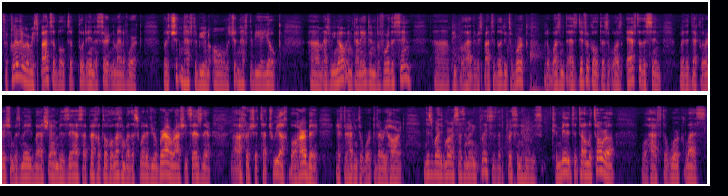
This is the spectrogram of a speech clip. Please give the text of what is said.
So clearly we're responsible to put in a certain amount of work but it shouldn't have to be an ol. It shouldn't have to be a yoke. Um, as we know, in Gan Eden before the sin, uh, people had the responsibility to work, but it wasn't as difficult as it was after the sin, where the declaration was made by Hashem, by the sweat of your brow, Rashi says there, after having to work very hard. And this is why the Gemara says in many places that a person who is committed to Talmud Torah will have to work less.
